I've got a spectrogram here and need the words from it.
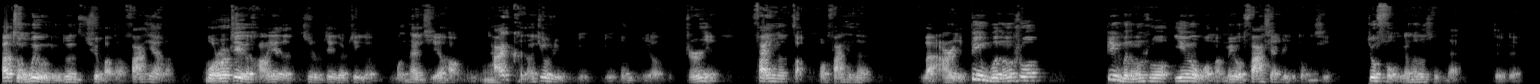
它总会有牛顿去把它发现了，或者说这个行业的就是这个这个蒙太奇也好，它可能就是有有有东西要，只是你发现的早或发现的晚而已，并不能说，并不能说因为我们没有发现这个东西就否定它的存在，对不对？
